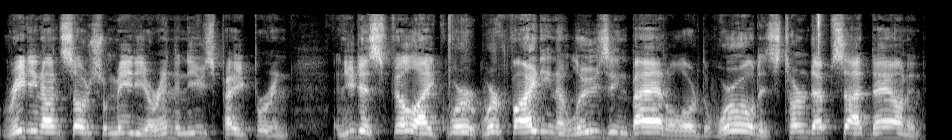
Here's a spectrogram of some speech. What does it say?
reading on social media or in the newspaper and and you just feel like we're we're fighting a losing battle or the world is turned upside down and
